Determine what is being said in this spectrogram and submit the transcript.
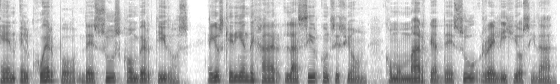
en el cuerpo de sus convertidos. Ellos querían dejar la circuncisión como marca de su religiosidad,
